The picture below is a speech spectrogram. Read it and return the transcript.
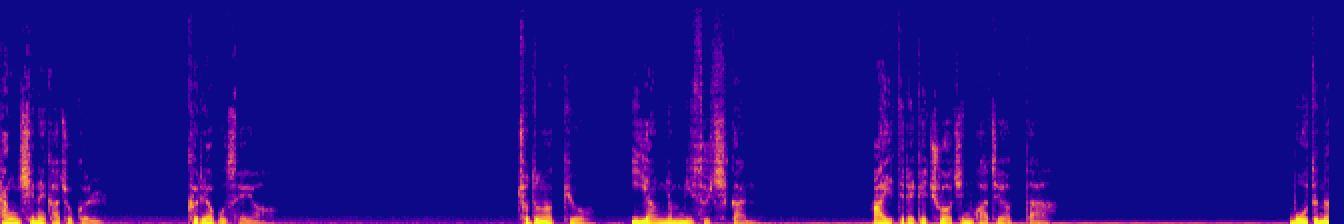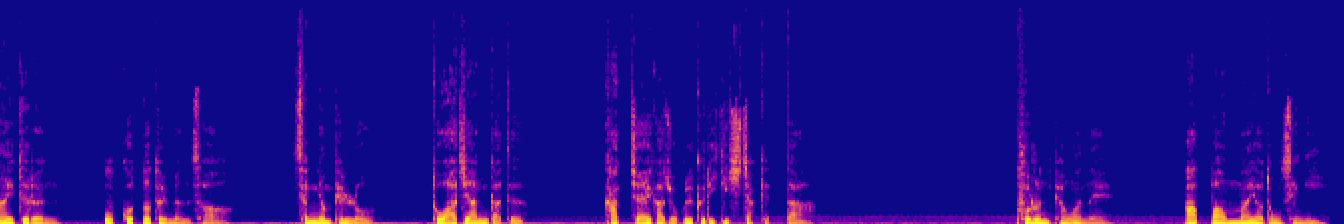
당신의 가족을 그려보세요. 초등학교 2학년 미술 시간. 아이들에게 주어진 과제였다. 모든 아이들은 웃고 떠들면서 색연필로 도화지 한가득 각자의 가족을 그리기 시작했다. 푸른 평원에 아빠, 엄마, 여동생이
